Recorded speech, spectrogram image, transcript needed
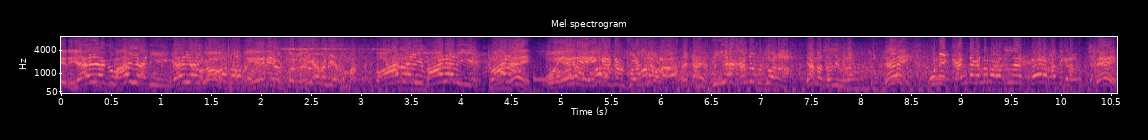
ஏரியா. ஏரியாக்கு வாயா நீ? ஏரியா ஏரியா சொல்லு. வாடா நீ வாடா நீ வாடா. ஏய், உன் ஏரியா எங்க இருக்குன்னு சொல்லிட்டு போடா. ஏய், நீயா கண்டுபிடிச்சு வாடா ஏன்னா சொல்லி விட டேய் உன்னை கண்ட கண்ட பாடல பேரை பாத்துக்கிறேன் டேய்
